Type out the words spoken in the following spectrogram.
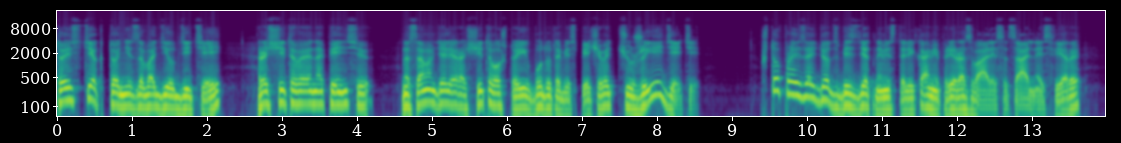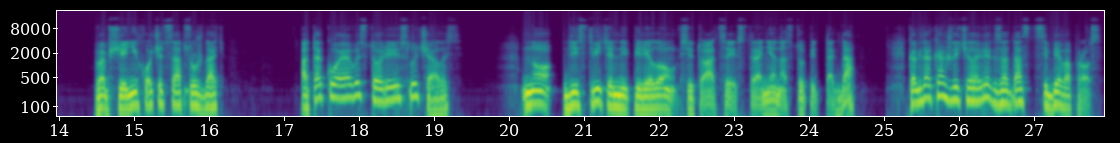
То есть те, кто не заводил детей, рассчитывая на пенсию, на самом деле рассчитывал, что их будут обеспечивать чужие дети. Что произойдет с бездетными стариками при развале социальной сферы? вообще не хочется обсуждать. А такое в истории случалось. Но действительный перелом в ситуации в стране наступит тогда, когда каждый человек задаст себе вопрос,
